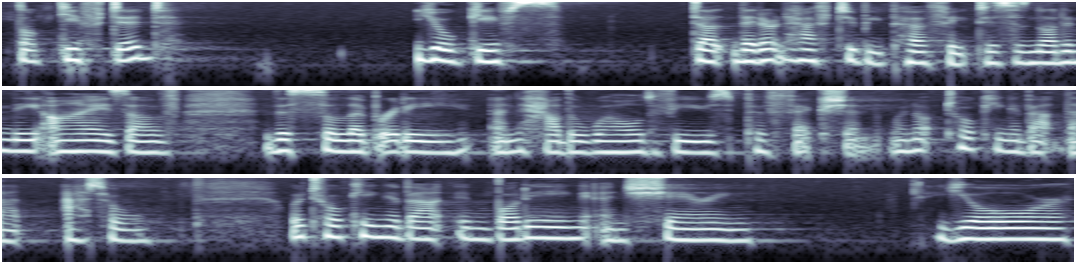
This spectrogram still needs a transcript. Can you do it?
It's not gifted. Your gifts, they don't have to be perfect. This is not in the eyes of the celebrity and how the world views perfection. We're not talking about that at all. We're talking about embodying and sharing your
